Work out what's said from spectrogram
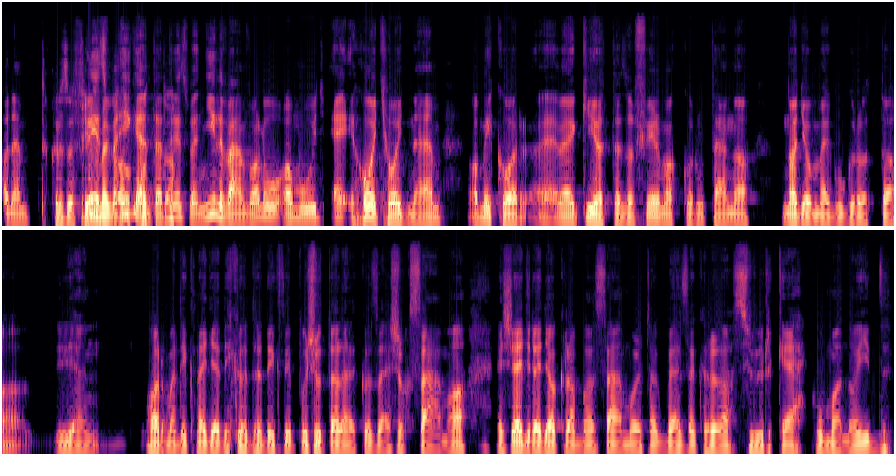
hanem Akkor ez a film részben, igen, tehát részben nyilvánvaló amúgy, e, hogy, hogy nem, amikor e, kijött ez a film, akkor utána nagyon megugrott a ilyen harmadik, negyedik, ötödik típusú találkozások száma, és egyre gyakrabban számoltak be ezekről a szürke humanoid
